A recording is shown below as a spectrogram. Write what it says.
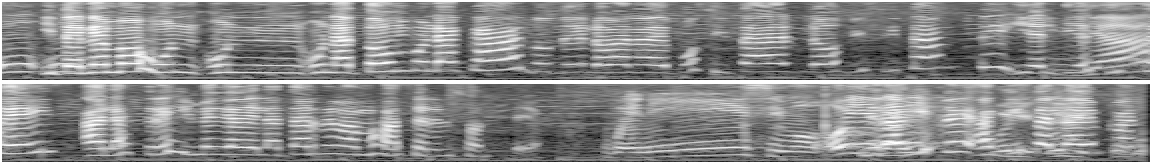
un- Y un- tenemos un- un- una tómbola acá donde lo van a depositar los visitantes y el ¿Ya? 16 a las 3 y media de la tarde vamos a hacer el sorteo. Buenísimo. Oye, Mira, Dani, ¿viste? Aquí Oye, están las oye, empanadas.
